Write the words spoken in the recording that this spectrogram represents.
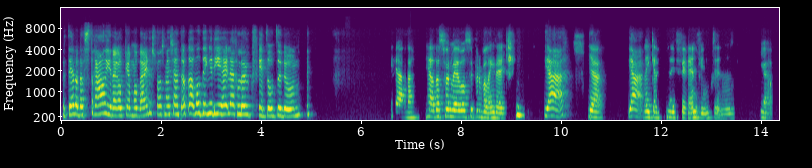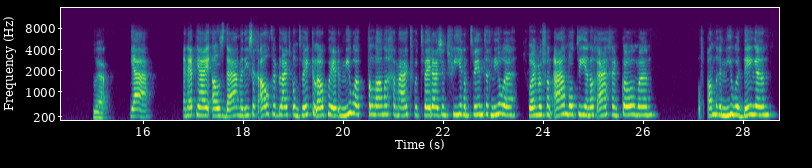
vertellen, dan straal je daar ook helemaal bij. Dus volgens mij zijn het ook allemaal dingen die je heel erg leuk vindt om te doen. Ja, ja, dat is voor mij wel super belangrijk. Ja, Ja, ja, dat ik het fijn vind. En, ja, ja. ja. En heb jij als dame die zich altijd blijft ontwikkelen ook weer nieuwe plannen gemaakt voor 2024? Nieuwe vormen van aanbod die er nog aan gaan komen? Of andere nieuwe dingen?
